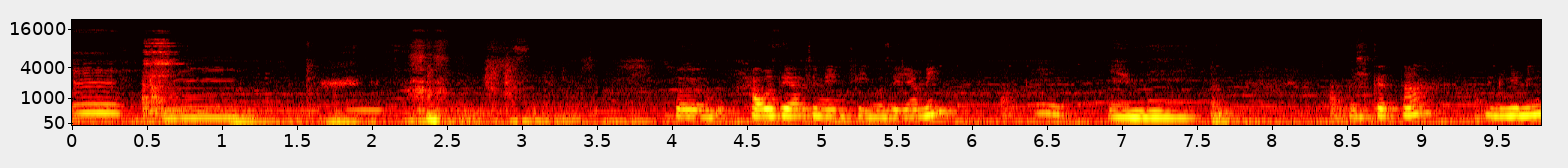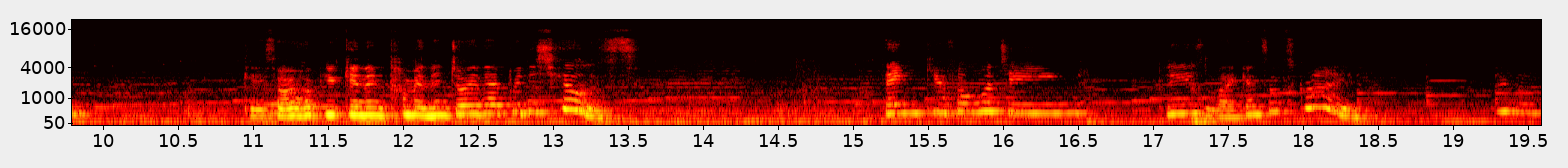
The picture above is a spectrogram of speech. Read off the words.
Mm. うん。 So, how was the afternoon tea? Was it yummy? Mm. Yummy. 美味しかった Yummy, yummy. Okay, so I hope you can come and enjoy that British Hills. Thank you for watching. Please like and subscribe. Bye bye.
